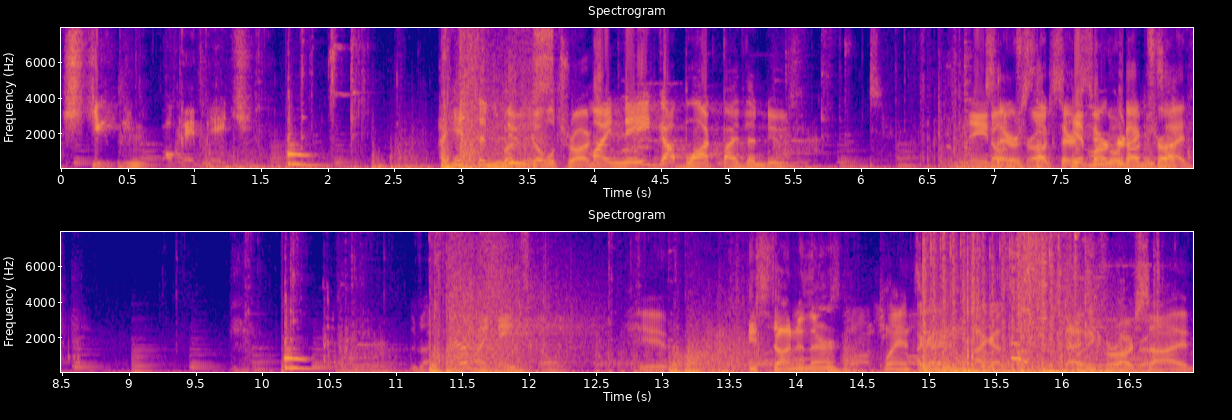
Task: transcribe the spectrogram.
Stupid fucking bitch. I hit the news. double truck. My nade got blocked by the news. Nade on Stairs, truck. upstairs, Hit marker on truck. inside. Dude, where are my nades going? Yeah. He's stunned in there. Planting. I got something. Planting for our side.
